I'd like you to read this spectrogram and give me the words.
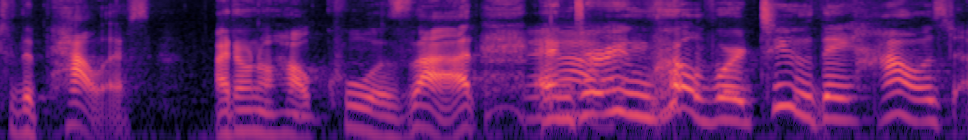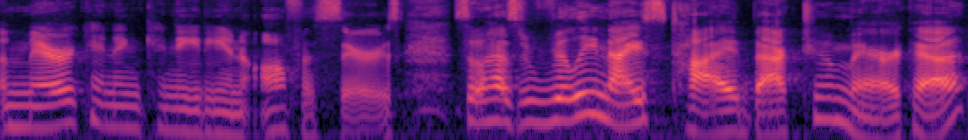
to the palace. I don't know how cool is that. Yeah. And during World War II, they housed American and Canadian officers. So it has a really nice tie back to America.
